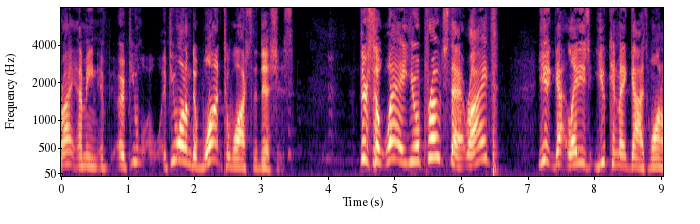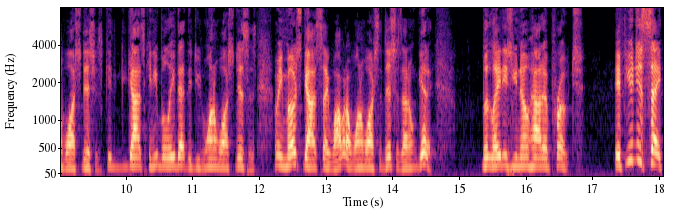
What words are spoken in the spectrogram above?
right? I mean, if, if, you, if you want them to want to wash the dishes, there's a way you approach that, right? You, got, ladies, you can make guys want to wash dishes. Guys, can you believe that, that you'd want to wash dishes? I mean, most guys say, why would I want to wash the dishes? I don't get it. But ladies, you know how to approach. If you just say,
